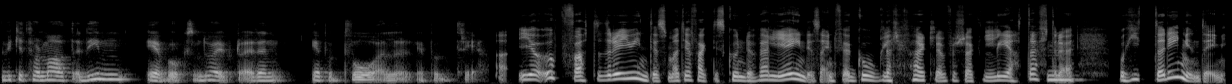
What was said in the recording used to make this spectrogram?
vilket format är din e-bok som du har gjort då? Är den EPUB 2 eller EPUB 3? Jag uppfattade det ju inte som att jag faktiskt kunde välja Indesign för jag googlade verkligen försökt leta efter mm. det och hittade ingenting.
